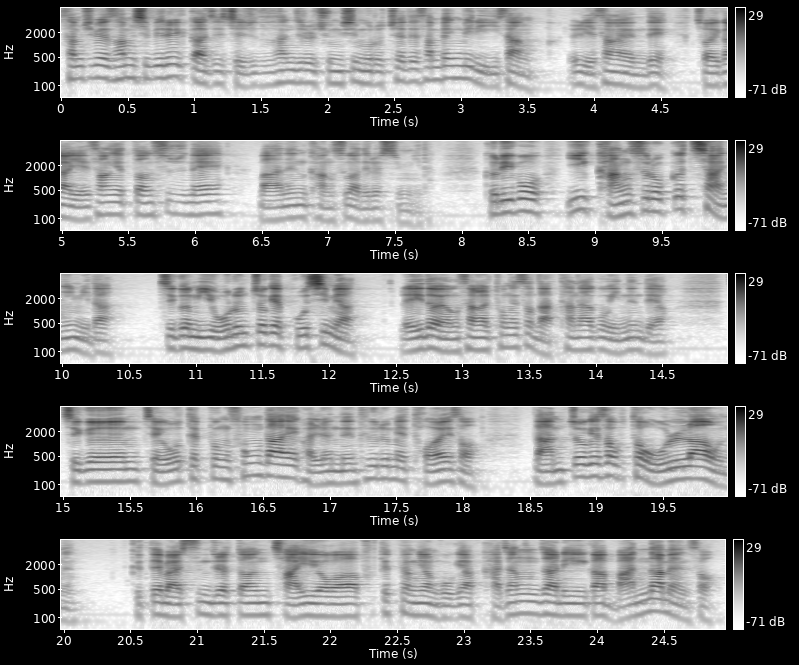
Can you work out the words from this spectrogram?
30에서 31일까지 제주도 산지를 중심으로 최대 300mm 이상을 예상하였는데 저희가 예상했던 수준의 많은 강수가 내렸습니다. 그리고 이 강수로 끝이 아닙니다. 지금 이 오른쪽에 보시면 레이더 영상을 통해서 나타나고 있는데요. 지금 제5태풍 송다에 관련된 흐름에 더해서 남쪽에서부터 올라오는 그때 말씀드렸던 자이어와 북태평양 고기압 가장자리가 만나면서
